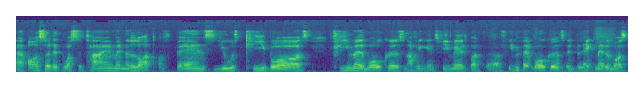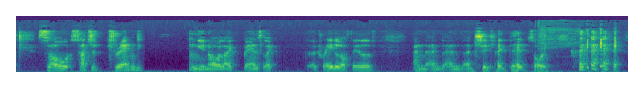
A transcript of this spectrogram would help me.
Uh, also, that was the time when a lot of bands used keyboards, female vocals. Nothing against females, but uh, female vocals in black metal was so such a trendy thing, you know, like bands like uh, Cradle of Filth and and and, and shit like that. Sorry.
